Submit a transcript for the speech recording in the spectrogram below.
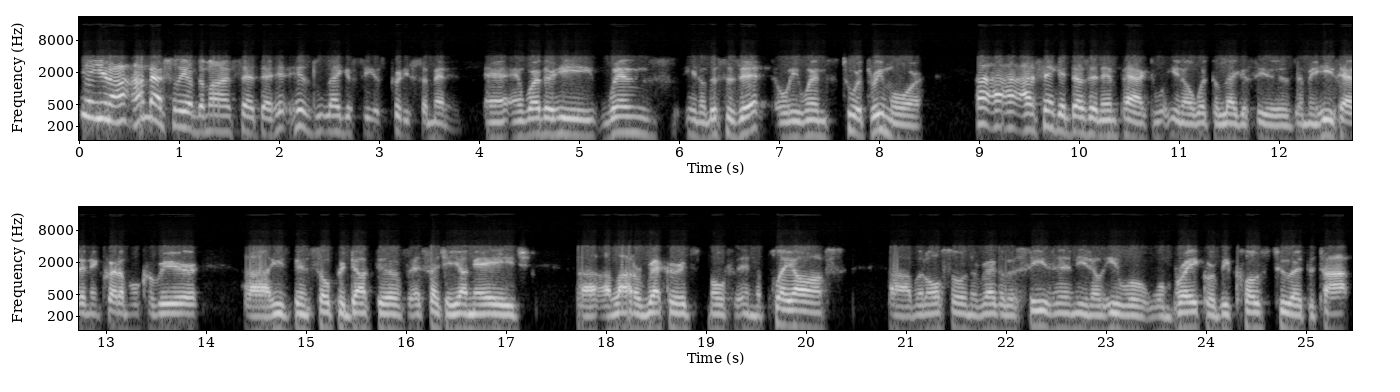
Yeah, you know, I'm actually of the mindset that his legacy is pretty cemented, and, and whether he wins, you know, this is it, or he wins two or three more, I, I think it doesn't impact, you know, what the legacy is. I mean, he's had an incredible career. Uh, he's been so productive at such a young age. Uh, a lot of records, both in the playoffs, uh, but also in the regular season. You know, he will will break or be close to at the top.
